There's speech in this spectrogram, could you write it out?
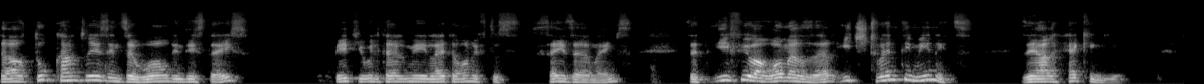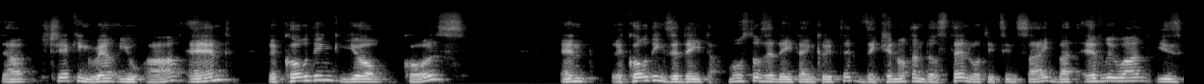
there are two countries in the world in these days. Pete, you will tell me later on if to say their names that if you are roamer there, each 20 minutes, they are hacking you. They are checking where you are and recording your calls and recording the data. Most of the data encrypted. They cannot understand what it's inside, but everyone is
